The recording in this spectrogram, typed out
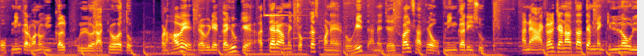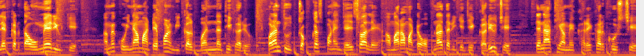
ઓપનિંગ કરવાનો વિકલ્પ ખુલ્લો રાખ્યો હતો. પણ હવે દ્રવિડે કહ્યું કે અત્યારે અમે ચોક્કસપણે રોહિત અને જયસ્વાલ સાથે ઓપનિંગ કરીશું. અને આગળ જણાવતા તેમણે ગિલનો ઉલ્લેખ કરતા ઉમેર્યું કે અમે કોઈના માટે પણ વિકલ્પ બંધ નથી કર્યો. પરંતુ ચોક્કસપણે જયસ્વાલે અમારા માટે ઓપનર તરીકે જે કર્યું છે, તેનાથી અમે ખરેખર ખુશ છીએ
